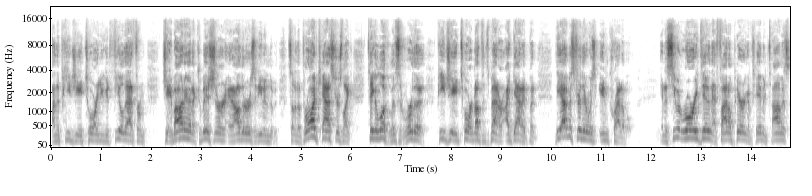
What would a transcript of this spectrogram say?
on the PGA Tour. You could feel that from Jay Monahan, the commissioner, and others, and even the, some of the broadcasters. Like, take a look. Listen, we're the PGA Tour. Nothing's better. I get it, but the atmosphere there was incredible. And to see what Rory did in that final pairing of him and Thomas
